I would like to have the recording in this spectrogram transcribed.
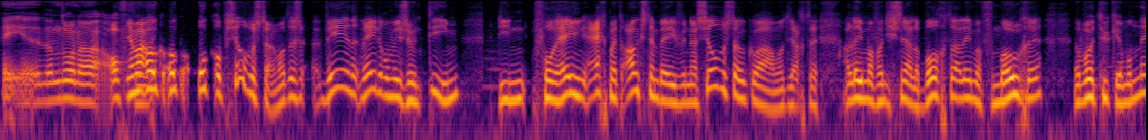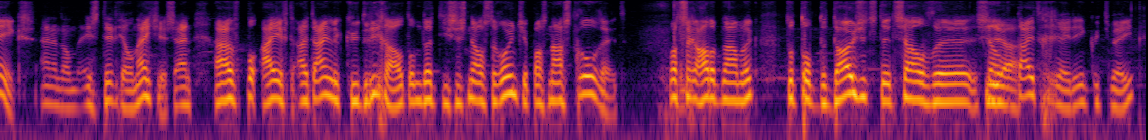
hey, eh, dan door naar Alfa. Ja, maar ook, ook, ook op Silverstone. Want het is weer, wederom weer zo'n team die voorheen echt met angst en beven naar Silverstone kwamen. Want die dachten alleen maar van die snelle bochten, alleen maar vermogen. Dan wordt natuurlijk helemaal niks. En dan is dit heel netjes. En hij heeft, hij heeft uiteindelijk Q3 gehaald omdat hij zijn snelste rondje pas na Stroll reed. Want ze hadden namelijk tot op de duizendste hetzelfde, hetzelfde Ja. tijd gereden in Q2.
